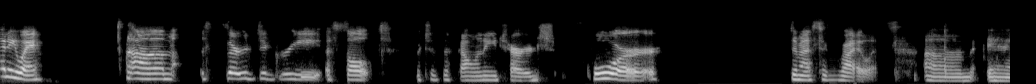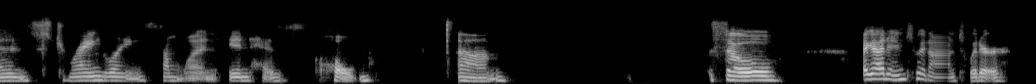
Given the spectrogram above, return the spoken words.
Anyway, um, third degree assault, which is a felony charge for domestic violence, um, and strangling someone in his home. Um, so I got into it on Twitter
